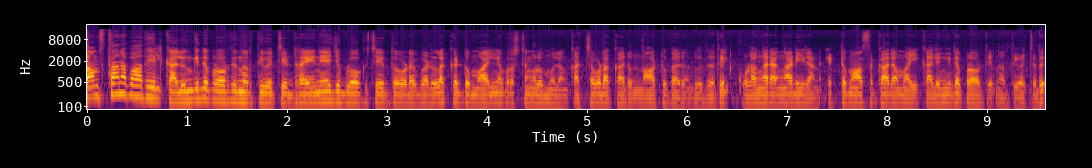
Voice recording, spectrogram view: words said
സംസ്ഥാന പാതയിൽ കലുങ്കിന്റെ പ്രവൃത്തി നിർത്തിവെച്ച് ഡ്രൈനേജ് ബ്ലോക്ക് ചെയ്തതോടെ വെള്ളക്കെട്ടും മാലിന്യ പ്രശ്നങ്ങളും മൂലം കച്ചവടക്കാരും നാട്ടുകാരും ദുരിതത്തിൽ കുളങ്ങരങ്ങാടിയിലാണ് എട്ട് മാസക്കാലമായി കലുങ്കിന്റെ പ്രവൃത്തി നിർത്തിവെച്ചത്.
